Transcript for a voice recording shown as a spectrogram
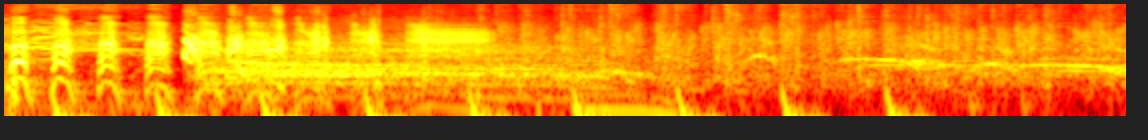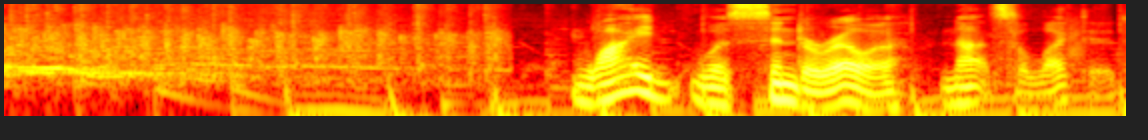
Why was Cinderella not selected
